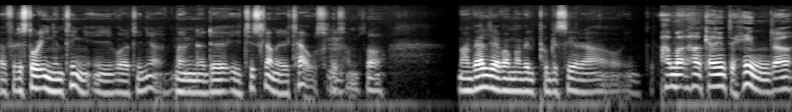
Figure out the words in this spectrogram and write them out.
Eh, för det står ingenting i våra tidningar. Men det, i Tyskland är det kaos. Mm. Liksom. Så man väljer vad man vill publicera och inte. Han, han kan ju inte hindra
